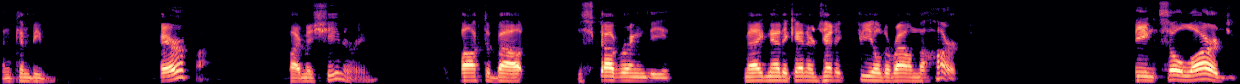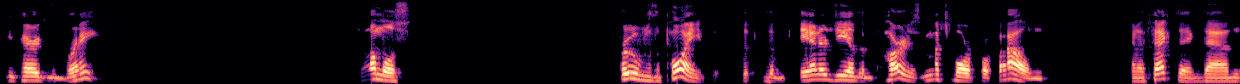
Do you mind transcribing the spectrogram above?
and can be verified by machinery. I talked about discovering the magnetic energetic field around the heart being so large compared to the brain. It almost proves the point. The, the, the energy of the heart is much more profound and affecting than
